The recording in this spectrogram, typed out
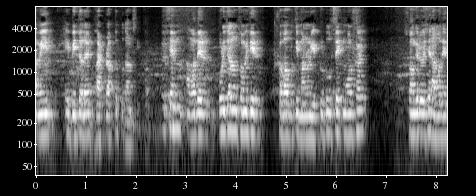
আমি এই বিদ্যালয়ের ভারপ্রাপ্ত প্রধান শিক্ষক। রয়েছেন আমাদের পরিচালন সমিতির সভাপতি মাননীয় টুটুল শেখ মহাশয়। সঙ্গে রয়েছেন আমাদের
